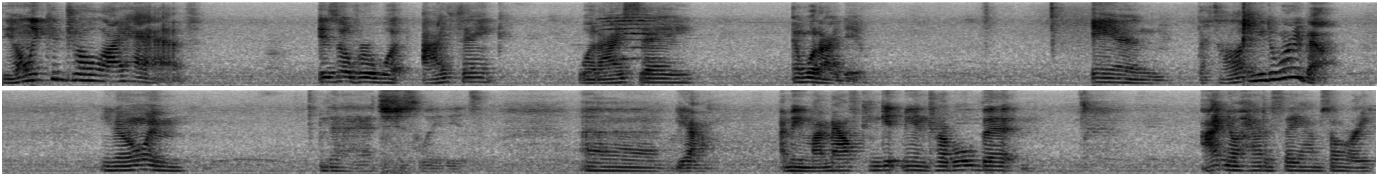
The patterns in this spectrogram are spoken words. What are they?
The only control I have is over what I think, what I say, and what I do. And that's all I need to worry about. You know, and that's just the way it is. Uh, yeah. I mean, my mouth can get me in trouble, but I know how to say I'm sorry.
